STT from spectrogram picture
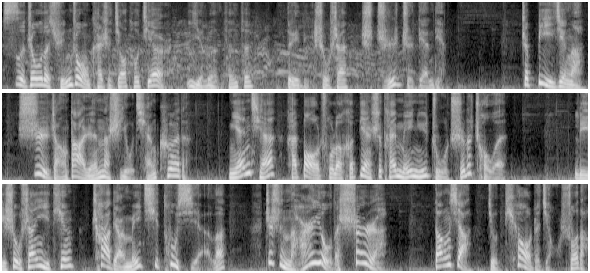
四周的群众开始交头接耳，议论纷纷，对李寿山是指指点点。这毕竟啊，市长大人那是有前科的，年前还爆出了和电视台美女主持的丑闻。李寿山一听，差点没气吐血了。这是哪儿有的事儿啊？当下就跳着脚说道：“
